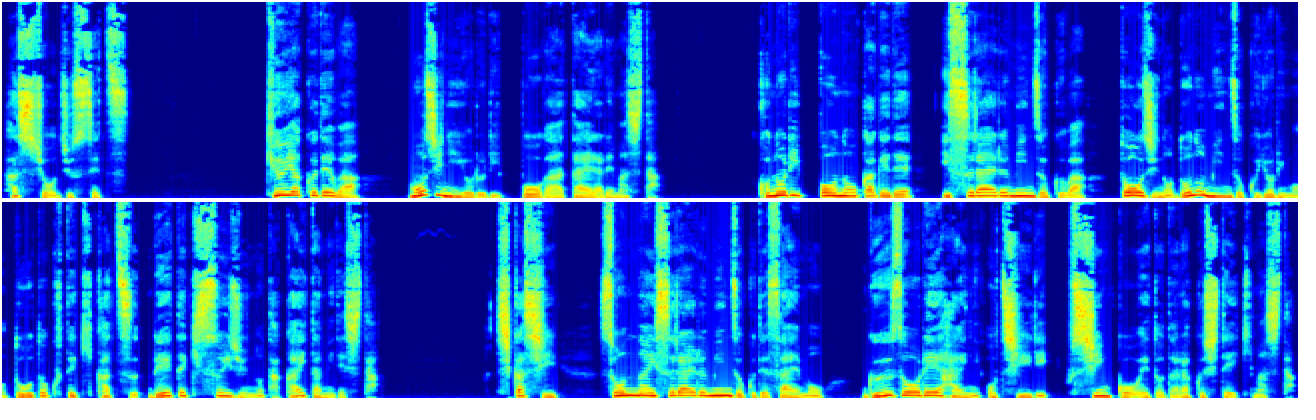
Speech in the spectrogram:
八章十節。旧約では文字による立法が与えられました。この立法のおかげでイスラエル民族は当時のどの民族よりも道徳的かつ霊的水準の高い民でした。しかし、そんなイスラエル民族でさえも偶像礼拝に陥り、不信仰へと堕落していきました。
